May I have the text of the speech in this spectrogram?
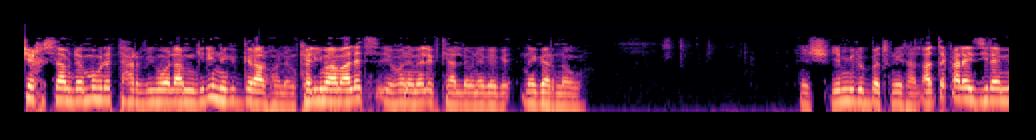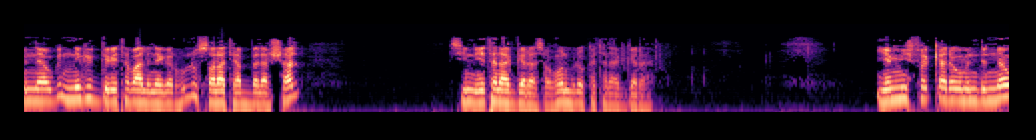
ሼክ እስላም ደግሞ ሁለት ሐርፍ ቢሞላም እንግዲህ ንግግር አልሆነም። ከሊማ ማለት የሆነ መልእክት ያለው ነገር ነው እሺ የሚሉበት ሁኔታ አለ። አጠቃላይ እዚህ ላይ የምናየው ግን ንግግር የተባለ ነገር ሁሉ ሶላት ያበላሻል የተናገረ ሰው ሆን ብሎ ከተናገረ። የሚፈቀደው ምንድነው?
